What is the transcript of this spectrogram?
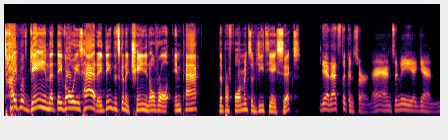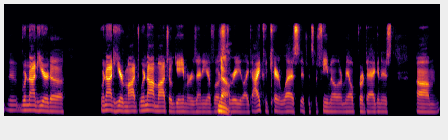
type of game that they've always had? I think that's going to change and overall impact the performance of GTA 6. Yeah, that's the concern. And to me, again, we're not here to we're not here mod we're not macho gamers any of us no. three like i could care less if it's a female or male protagonist um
